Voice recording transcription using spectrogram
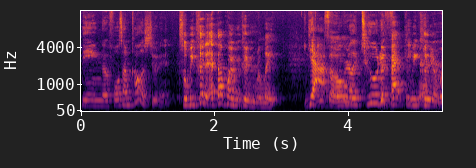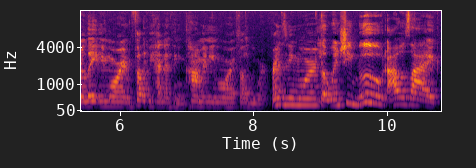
being a full-time college student so we could, at that point, we couldn't relate. Yeah And so we were like two the fact that we couldn't relate anymore and felt like we had nothing in common anymore, it felt like we weren't friends anymore. so when she moved i was like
